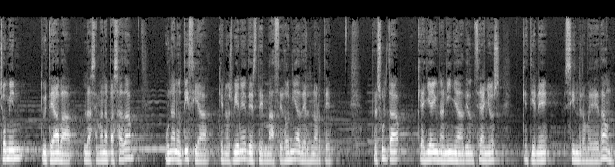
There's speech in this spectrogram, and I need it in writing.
Chomín tuiteaba la semana pasada una noticia que nos viene desde Macedonia del Norte. Resulta que allí hay una niña de 11 años que tiene síndrome de Down.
